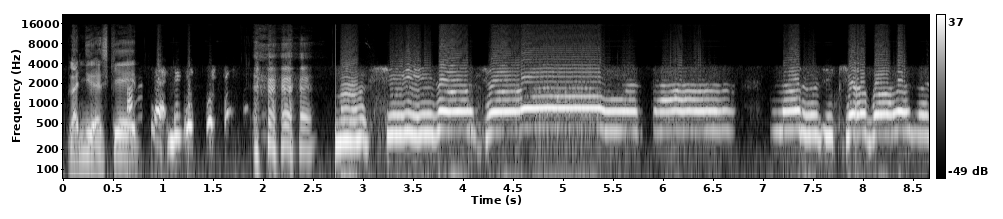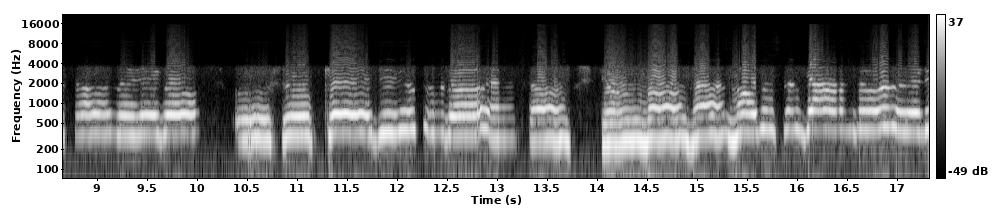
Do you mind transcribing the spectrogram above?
Belanja lah sikit Tak dengar 몫이도 좋았다 너를 지켜보고 설레고 우습게 지우려 했던 영원한 모든 순간들이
